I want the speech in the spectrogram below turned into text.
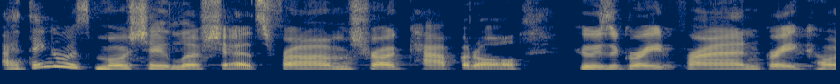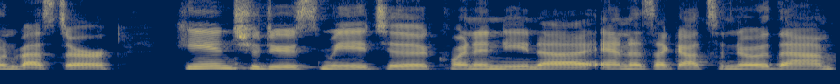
I think it was Moshe Lifshitz from Shrug Capital, who's a great friend, great co-investor. he introduced me to Kwin and Nina. And as I got to know them,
